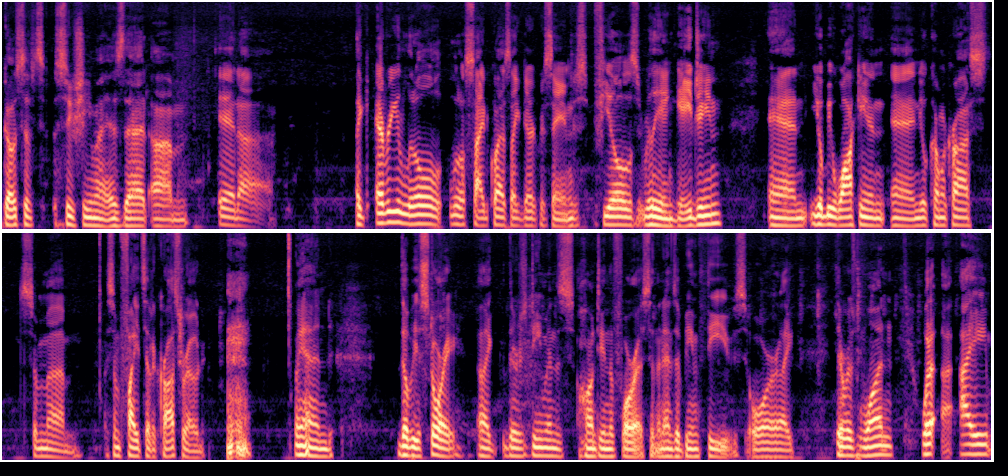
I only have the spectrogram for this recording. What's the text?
Ghost of Tsushima is that um, it uh, like every little little side quest, like Derek was saying, just feels really engaging, and you'll be walking and you'll come across some um, some fights at a crossroad, and there'll be a story. Like there's demons haunting the forest, and then ends up being thieves, or like there was one what I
